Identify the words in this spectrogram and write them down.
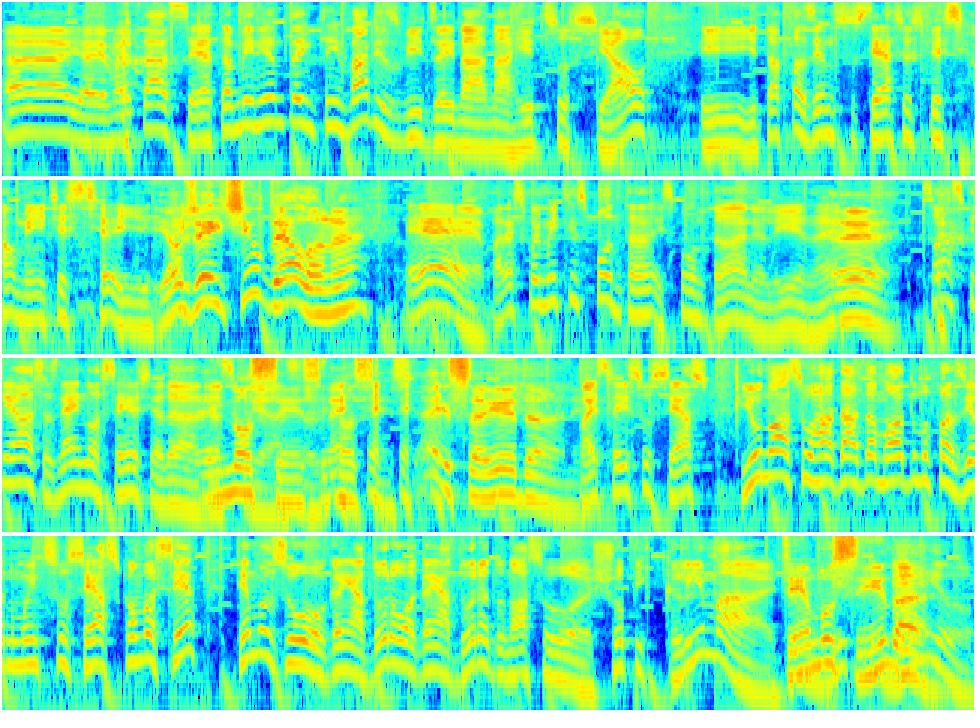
Ai, ai, mas tá certo. A menina tem, tem vários vídeos aí na, na rede social e, e tá fazendo sucesso, especialmente esse aí. E é o jeitinho dela, né? É, parece que foi muito espontâneo, espontâneo ali, né? É, São as crianças, né? A inocência da, é das inocência, crianças, né? inocência. É isso aí, Dani. Mas fez sucesso. E o nosso radar da módulo fazendo muito sucesso com você. Temos o ganhador ou a ganhadora do nosso Chopp Clima. um Temos litro sim, da meio.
